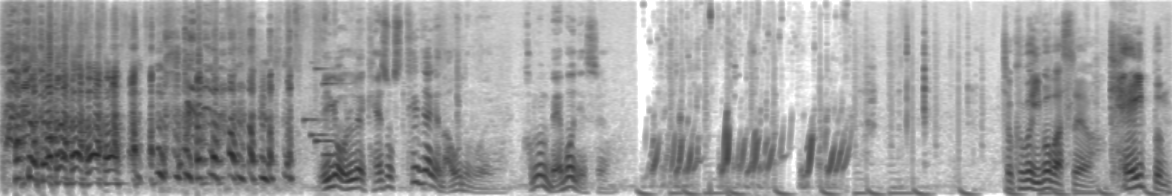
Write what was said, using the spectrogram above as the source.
이게 원래 계속 스테디하게 나오는 거예요 가면 매번 있어요 저 그거 입어봤어요. 개 이쁨.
